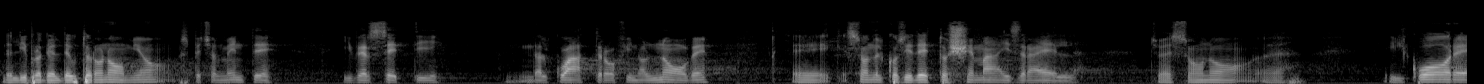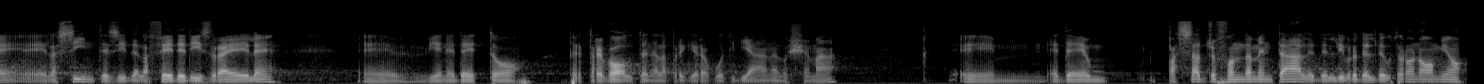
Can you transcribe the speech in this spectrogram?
del libro del Deuteronomio, specialmente i versetti dal 4 fino al 9, eh, che sono il cosiddetto Shema Israel, cioè sono eh, il cuore e la sintesi della fede di Israele, eh, viene detto per tre volte nella preghiera quotidiana, lo Shema, ehm, ed è un passaggio fondamentale del libro del Deuteronomio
